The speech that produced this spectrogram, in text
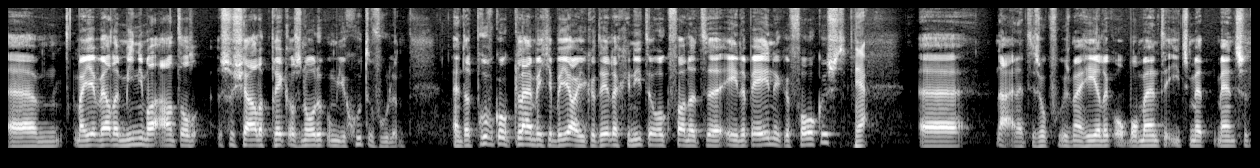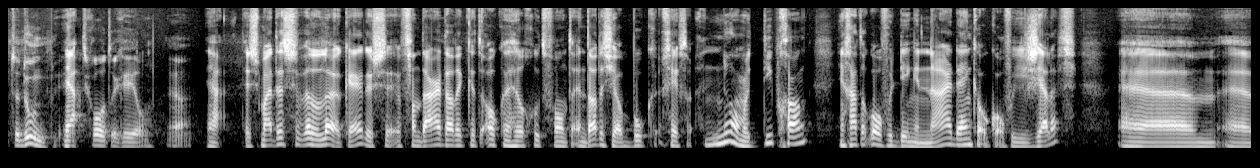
Um, maar je hebt wel een minimaal aantal sociale prikkels nodig om je goed te voelen. En dat proef ik ook een klein beetje bij jou. Je kunt heel erg genieten ook van het uh, één op één gefocust. Ja. Uh, nou, en het is ook volgens mij heerlijk op momenten iets met mensen te doen in ja. het grote geheel. Ja, ja dus, maar dat is wel leuk. Hè? Dus uh, vandaar dat ik het ook heel goed vond. En dat is jouw boek, geeft er enorme diepgang. Je gaat ook over dingen nadenken, ook over jezelf. Uh, uh,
